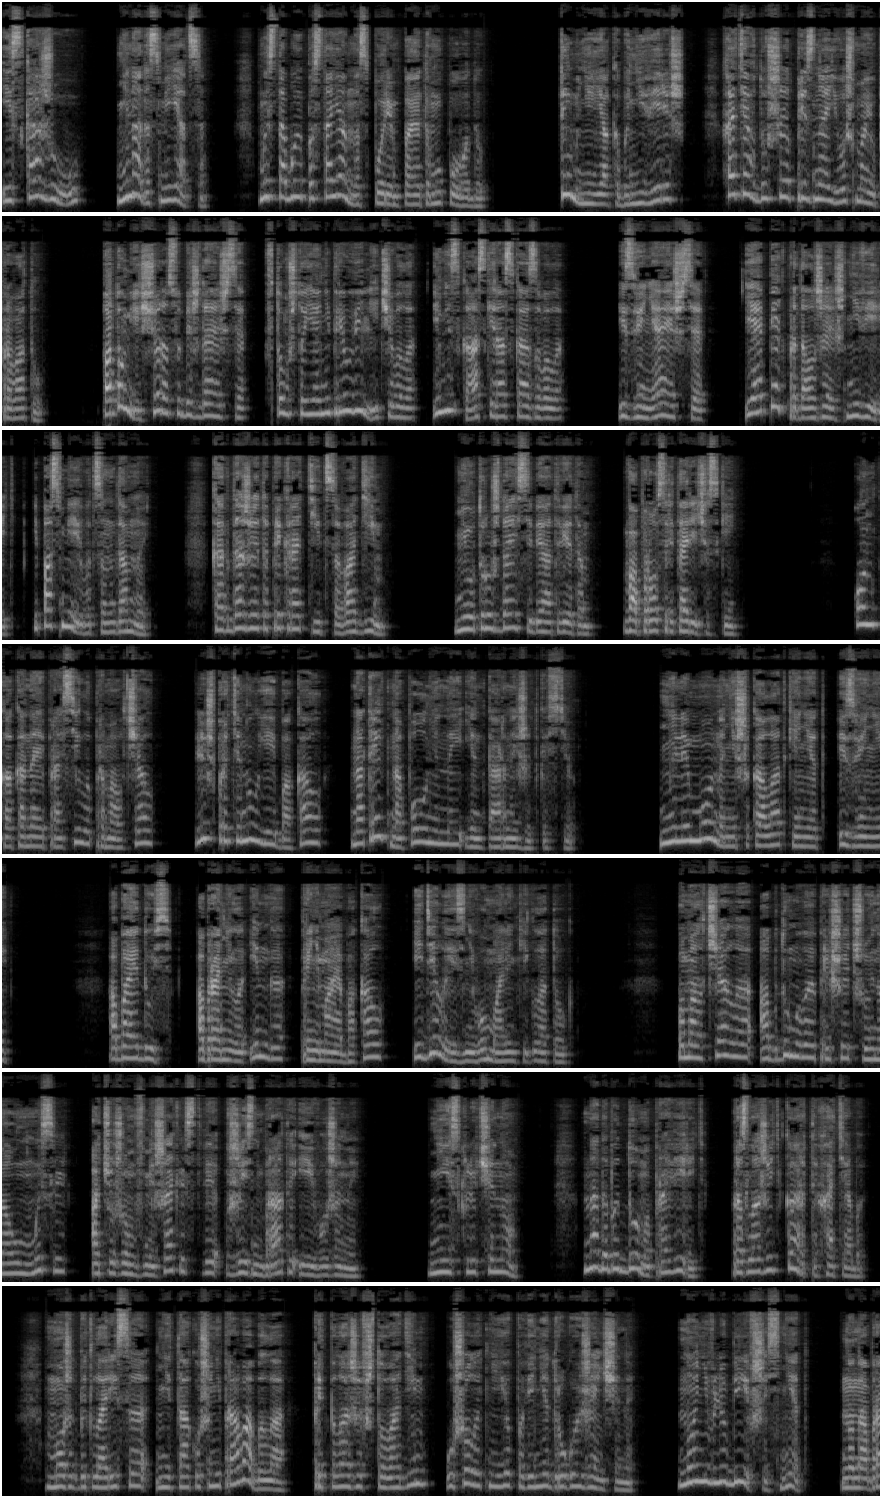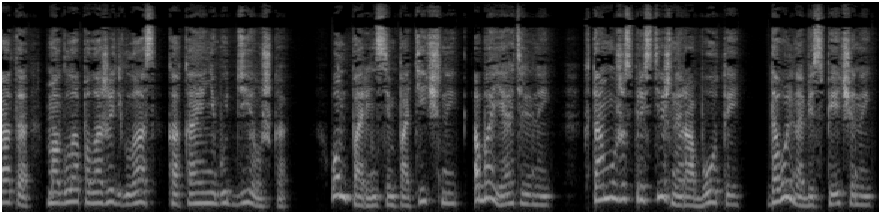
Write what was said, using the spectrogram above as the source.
«И скажу. Не надо смеяться. Мы с тобой постоянно спорим по этому поводу. Ты мне якобы не веришь, хотя в душе признаешь мою правоту. Потом еще раз убеждаешься в том, что я не преувеличивала и не сказки рассказывала. Извиняешься и опять продолжаешь не верить и посмеиваться надо мной. Когда же это прекратится, Вадим? Не утруждай себя ответом. Вопрос риторический. Он, как она и просила, промолчал, лишь протянул ей бокал, на треть наполненный янтарной жидкостью. «Ни лимона, ни шоколадки нет, извини». «Обойдусь», — обронила Инга, принимая бокал и делая из него маленький глоток. Помолчала, обдумывая пришедшую на ум мысль о чужом вмешательстве в жизнь брата и его жены. «Не исключено. Надо бы дома проверить, разложить карты хотя бы. Может быть, Лариса не так уж и не права была, предположив, что Вадим ушел от нее по вине другой женщины. Но не влюбившись, нет. Но на брата могла положить глаз какая-нибудь девушка. Он парень симпатичный, обаятельный, к тому же с престижной работой, довольно обеспеченный.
